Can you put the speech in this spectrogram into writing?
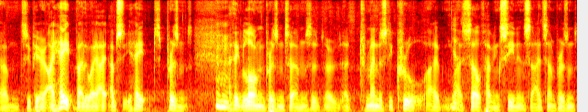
um, superior. I hate, by the way, I absolutely hate prisons. Mm-hmm. I think long prison terms are, are, are tremendously cruel. I yeah. myself, having seen inside some prisons,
